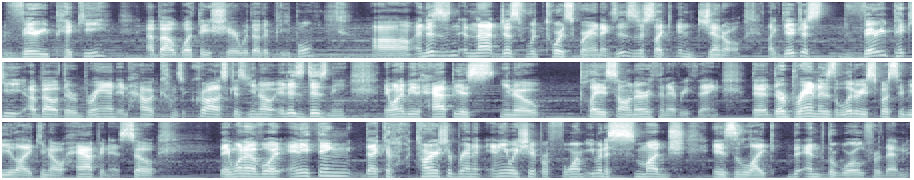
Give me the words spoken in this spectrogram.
very picky about what they share with other people. Uh, and this is not just with towards Square Enix. This is just like in general. Like they're just very picky about their brand and how it comes across because you know it is Disney. They want to be the happiest you know place on earth and everything. Their, their brand is literally supposed to be like you know happiness. So they want to avoid anything that could tarnish their brand in any way, shape, or form. Even a smudge is like the end of the world for them.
